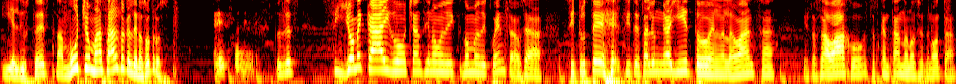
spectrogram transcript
Y el de ustedes está mucho más alto que el de nosotros. Eso es. Entonces, si yo me caigo, chance no me doy, no me doy cuenta. O sea, si tú te, si te sale un gallito en la alabanza, estás abajo, estás cantando, no se te nota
